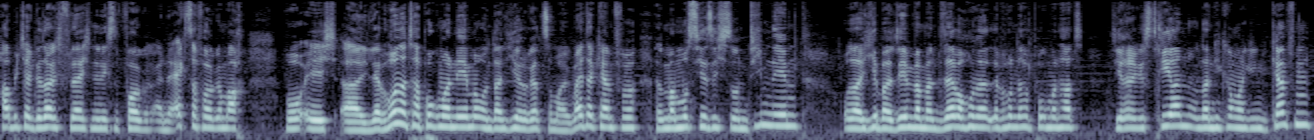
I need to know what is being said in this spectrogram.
habe ich ja gesagt, ich vielleicht in der nächsten Folge eine extra Folge mache, wo ich äh, die Level 100er Pokémon nehme und dann hier ganz normal weiterkämpfe. Also man muss hier sich so ein Team nehmen oder hier bei dem, wenn man selber 100, Level 100er Pokémon hat, die registrieren und dann hier kann man gegen die kämpfen.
